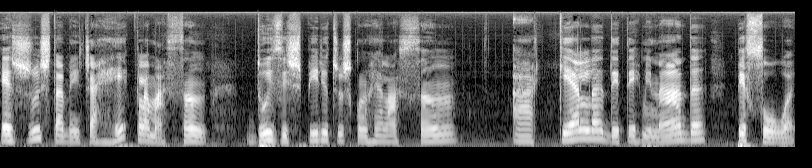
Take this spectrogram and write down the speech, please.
é justamente a reclamação dos espíritos com relação àquela determinada pessoa.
